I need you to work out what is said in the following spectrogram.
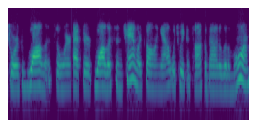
George Wallace, or after Wallace and Chandler falling out, which we can talk about a little more,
